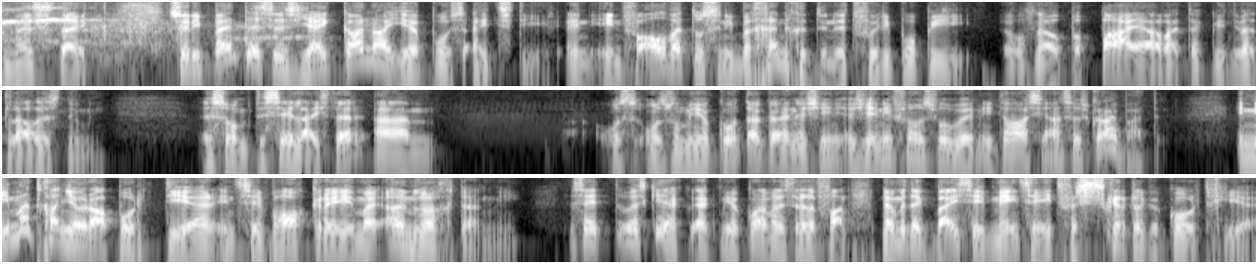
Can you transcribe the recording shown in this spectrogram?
mistake. So die punt is is jy kan daai e-pos uitstuur en en veral wat ons in die begin gedoen het vir die poppy of nou papaya wat ek weet nie wat hulle alles noem nie is om te sê luister, ehm um, ons ons wil met jou kontak hou en as jy as jy nie vir ons wil hoor nie, daar is die unsubscribe button. En niemand gaan jou rapporteer en sê waar kry jy my inligting nie. Dis net ooskie ek ek met jou kon want dit is relevant. Nou moet ek bysê mense het verskriklike kort gee.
